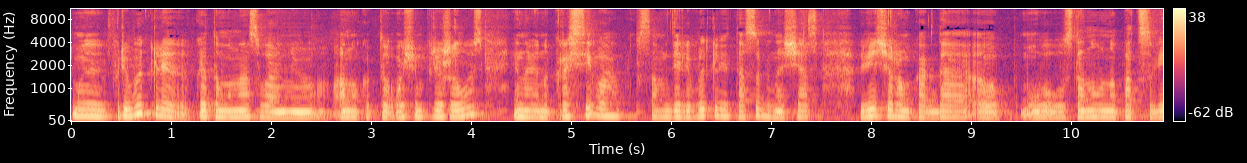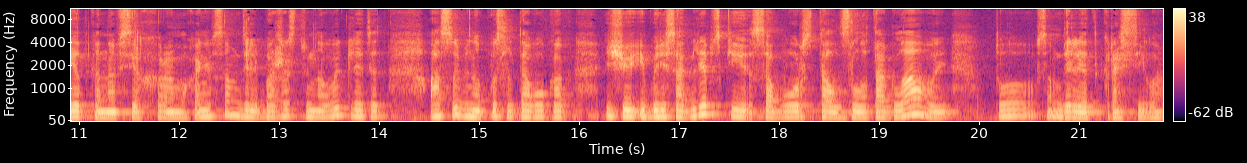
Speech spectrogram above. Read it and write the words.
Мы привыкли к этому названию, оно как-то очень прижилось и, наверное, красиво в самом деле выглядит, особенно сейчас вечером, когда э, установлена подсветка на всех храмах. Они в самом деле божественно выглядят, особенно после того, как еще и Борисоглебский собор стал золотоглавый, то в самом деле это красиво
